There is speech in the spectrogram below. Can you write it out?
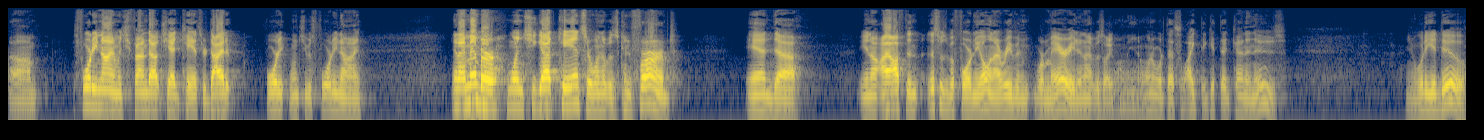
Um, 49 when she found out she had cancer. Died at 40 when she was 49. And I remember when she got cancer, when it was confirmed, and uh, you know, I often this was before Neil and I were even were married, and I was like, oh man, I wonder what that's like to get that kind of news. You know, what do you do?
